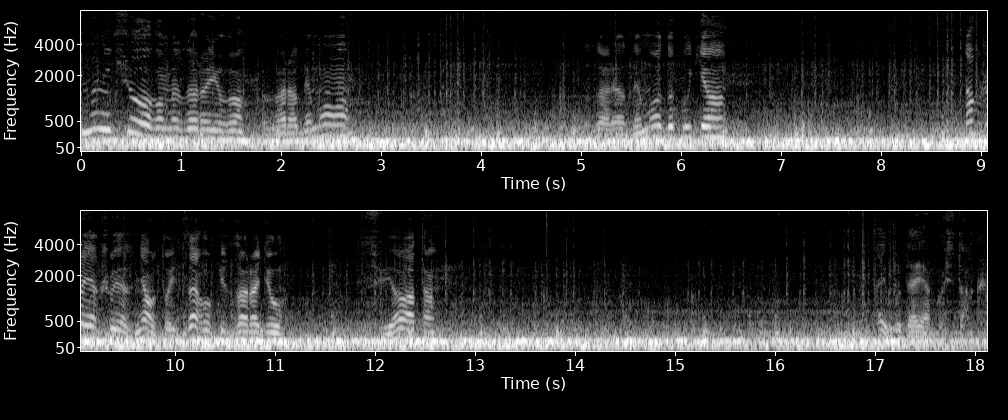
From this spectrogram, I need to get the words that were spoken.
Ну нічого, ми зараз його зарядимо. Зарядимо до пуття. Добре, якщо я зняв, то й цього підзарадю. Свята. Та й буде якось так.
